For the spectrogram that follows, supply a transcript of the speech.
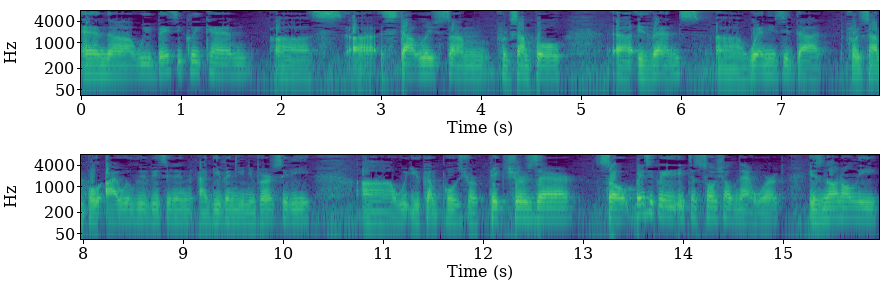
And uh, we basically can uh, uh, establish some, for example, uh, events. Uh, when is it that, for example, I will be visiting a given university? You can post your pictures there. So basically, it's a social network. It's not only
